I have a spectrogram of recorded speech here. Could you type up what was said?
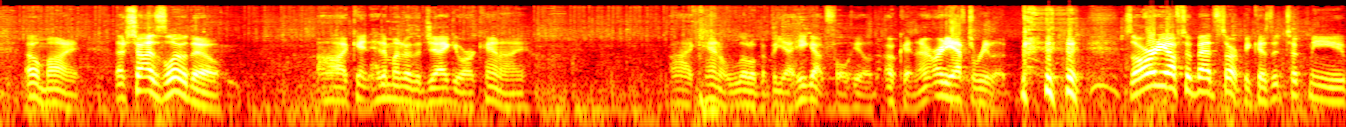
oh my. That shot is low, though. Oh, I can't hit him under the Jaguar, can I? Oh, I can a little bit, but yeah, he got full healed. Okay, I already have to reload. so already off to a bad start because it took me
